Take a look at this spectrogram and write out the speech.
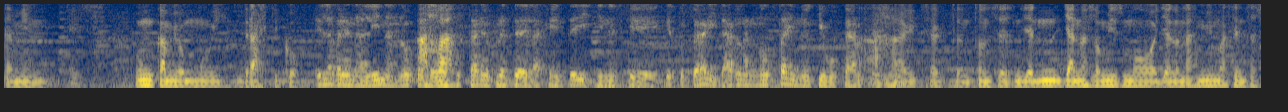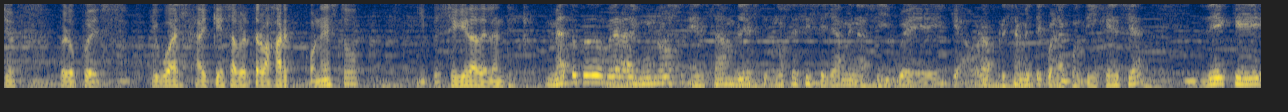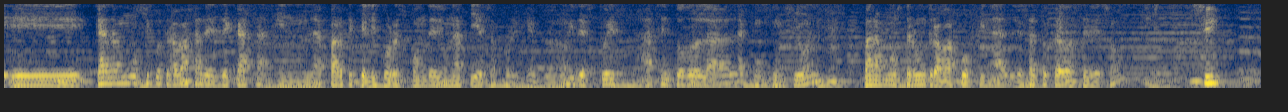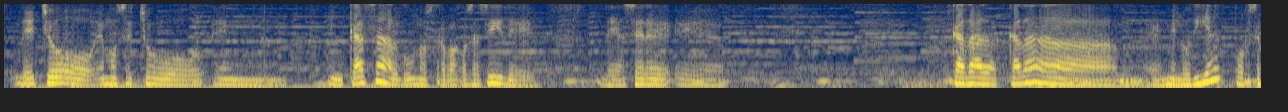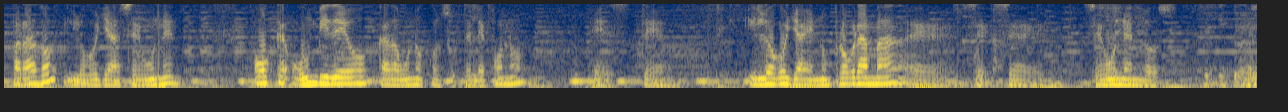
también es un cambio muy drástico. Es la adrenalina, ¿no? Cuando Ajá. vas a estar enfrente de la gente y tienes que, que tocar y dar la nota y no equivocarte. ¿no? Ajá, exacto. Entonces ya, ya no es lo mismo, ya no es la misma sensación, pero pues igual hay que saber trabajar con esto y pues seguir adelante. Me ha tocado ver algunos ensambles, que no sé si se llamen así, güey, que ahora precisamente con la contingencia, de que eh, cada músico trabaja desde casa en la parte que le corresponde de una pieza, por ejemplo, ¿no? Y después hacen toda la, la conjunción Ujú. para mostrar un trabajo final. ¿Les ha tocado hacer eso? Sí, de hecho hemos hecho en, en casa algunos trabajos así de, de hacer eh, eh, cada, cada eh, melodía por separado y luego ya se unen o, o un video cada uno con su teléfono este y luego ya en un programa eh, se, se, se unen los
